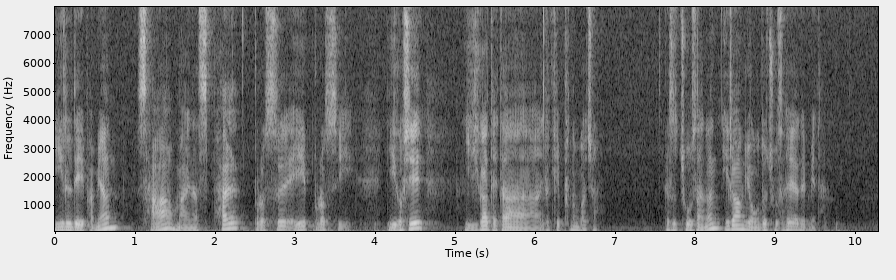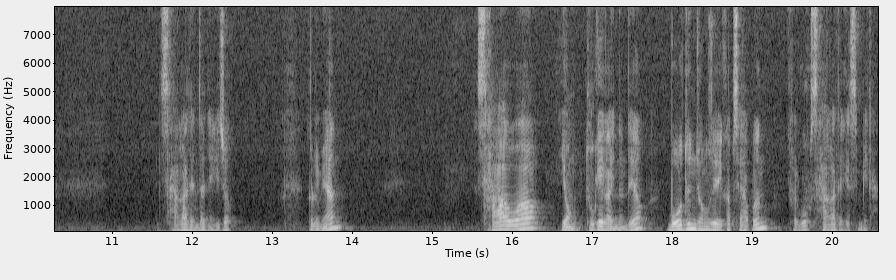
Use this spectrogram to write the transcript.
2를 대입하면 4 마이너스 8 플러스 a 플러스 2 이것이 2가 되다 이렇게 푸는 거죠. 그래서 조사는 이러한 경우도 조사해야 됩니다. 4가 된다는 얘기죠. 그러면 4와 0 두 개가 있는데요. 모든 정수의 값의 합은 결국 4가 되겠습니다.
